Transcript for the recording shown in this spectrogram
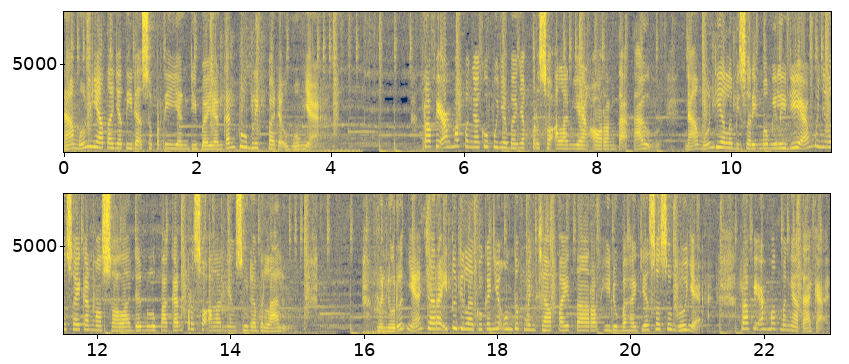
namun nyatanya tidak seperti yang dibayangkan publik pada umumnya. Raffi Ahmad mengaku punya banyak persoalan yang orang tak tahu, namun dia lebih sering memilih diam menyelesaikan masalah dan melupakan persoalan yang sudah berlalu. Menurutnya, cara itu dilakukannya untuk mencapai taraf hidup bahagia sesungguhnya. Raffi Ahmad mengatakan,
